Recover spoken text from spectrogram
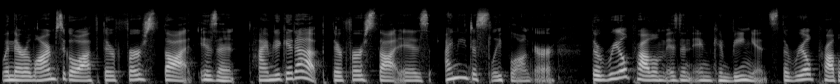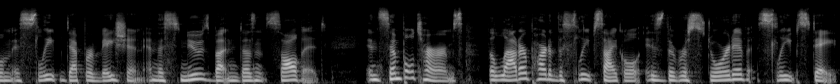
When their alarms go off, their first thought isn't time to get up. Their first thought is, I need to sleep longer. The real problem isn't inconvenience. The real problem is sleep deprivation, and the snooze button doesn't solve it. In simple terms, the latter part of the sleep cycle is the restorative sleep state,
